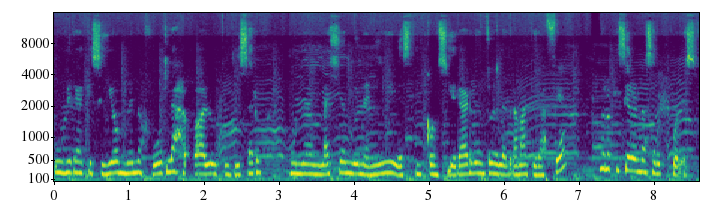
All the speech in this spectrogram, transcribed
hubiera, que sé yo, menos burlas al utilizar una imagen de una niña y, considerar dentro de la trama que era fea. No lo quisieron hacer por eso.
